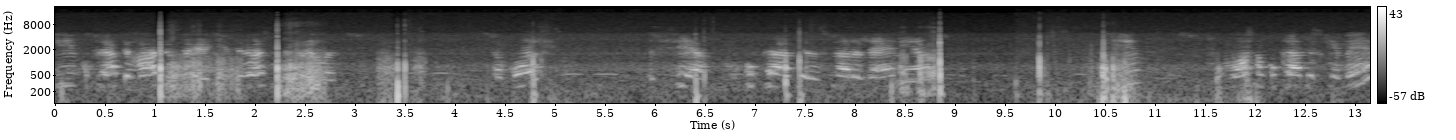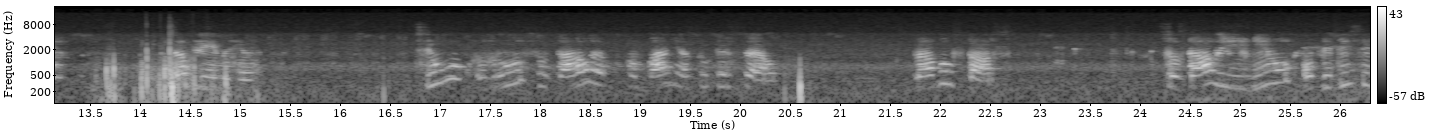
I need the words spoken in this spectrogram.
і купляти гаджети, які зростні сили. Також ще купляти снаряження і можна купляти скини за блінги. Цю гру создала компанія Supercell. Бравл Stars. Создали її у 2000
